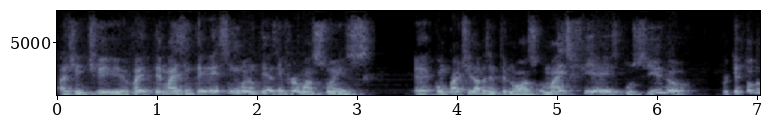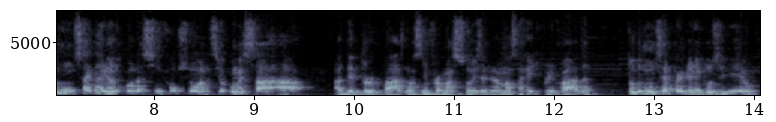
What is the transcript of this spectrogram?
a gente vai ter mais interesse em manter as informações é, compartilhadas entre nós o mais fiéis possível, porque todo mundo sai ganhando quando assim funciona. Se eu começar a, a deturpar as nossas informações ali na nossa rede privada, todo mundo sai perdendo, inclusive eu.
